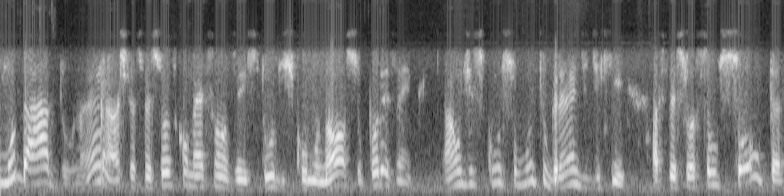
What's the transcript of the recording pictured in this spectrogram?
mudado. Né? Acho que as pessoas começam a ver estudos como o nosso, por exemplo, há um discurso muito grande de que as pessoas são soltas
